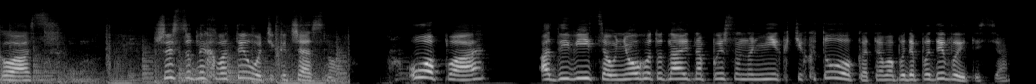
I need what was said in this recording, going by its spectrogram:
Клас. Щось тут не хватило, тільки чесно. Опа! А дивіться, у нього тут навіть написано нік Тіктока, треба буде подивитися.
